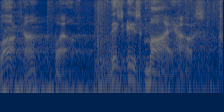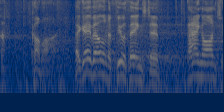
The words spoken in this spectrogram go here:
Locked, huh? Well, this is my house. Come on. I gave Ellen a few things to hang on to,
